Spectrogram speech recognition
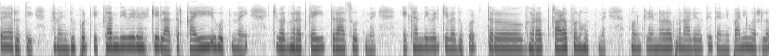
तयार होती. कारण दुप्पट एखादी वेळ केला तर काहीही होत नाही किंवा घरात काही त्रास होत नाही. एखादी वेळ केला दुप्पट तर घरात काळं पण होत नाही. मग इकडे नळं पण आले होते त्यांनी पाणी भरलं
